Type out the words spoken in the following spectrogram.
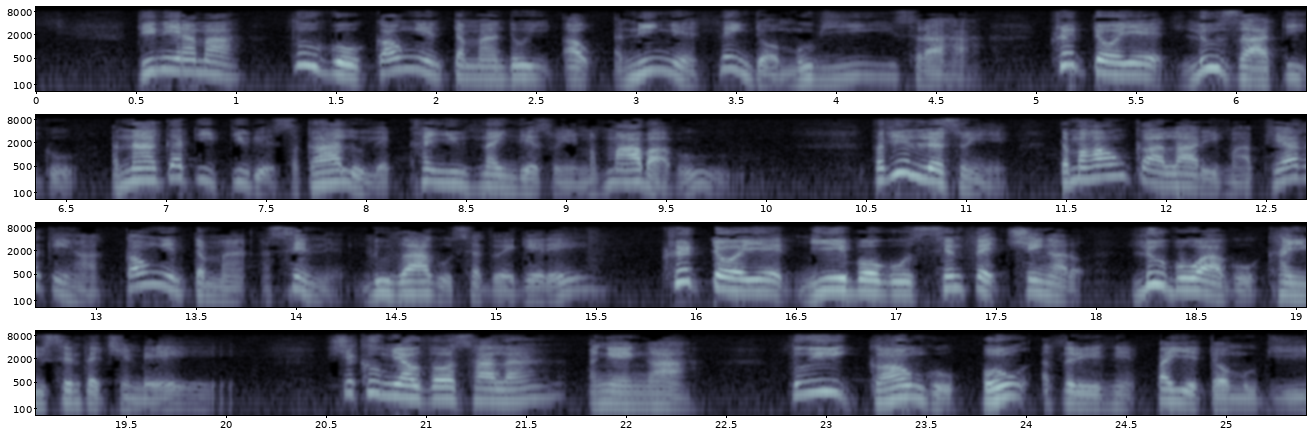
။ဒီနေရာမှာသူ့ကိုကောင်းကင်တမန်တို့၏အောက်အနည်းငယ်နှိမ့်တော်မူပြီဆိုတာဟာခရစ်တော်ရဲ့လူစားတိကိုအနာဂတ်ပြုတဲ့စကားလိုလည်းခံယူနိုင်တယ်ဆိုရင်မမှားပါဘူး။ဘာဖြစ်လဲဆိုရင်ဓမ္မဟောင်းကာလတွေမှာဘုရားသခင်ဟာကောင်းကင်တမန်အဆင့်နဲ့လူသားကိုဆက်သွယ်ခဲ့တယ်။ခရစ်တော်ရဲ့မြေပေါ်ကိုဆင်းသက်ခြင်းကတော့လူဘဝကိုခံယူဆင်းသက်ခြင်းပဲ။ ရှစ်ခုမြောက်သောဆာလံအငယ်ငါသူ၏ခေါင်းကိုဘုံအသရေနှင့်ပတ်ရတော်မူပြီ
